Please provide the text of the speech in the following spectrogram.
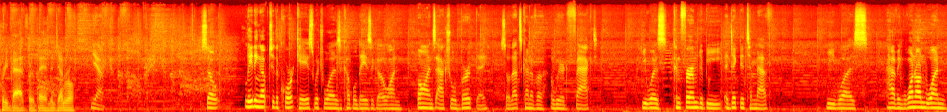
pretty bad for the band in general. Yeah. So, leading up to the court case, which was a couple days ago on Bon's actual birthday, so that's kind of a, a weird fact. He was confirmed to be addicted to meth. He was having one on one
